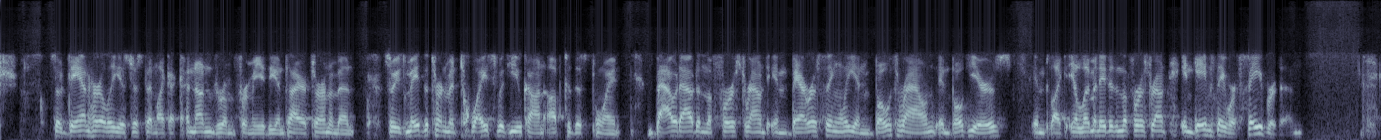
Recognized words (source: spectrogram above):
So Dan Hurley has just been like a conundrum for me the entire tournament. So he's made the tournament twice with UConn up to this point, bowed out in the first round embarrassingly in both round in both years, in, like eliminated in the first round in games they were favored in.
